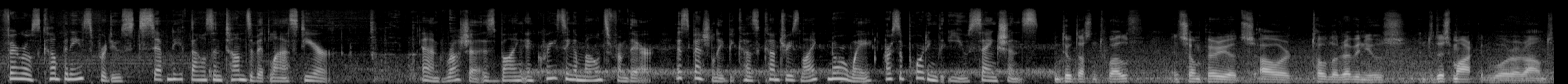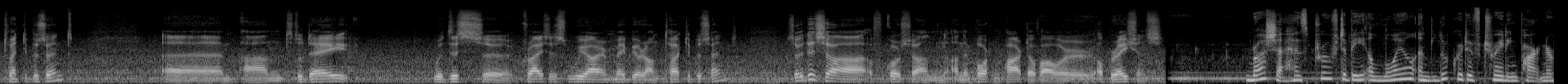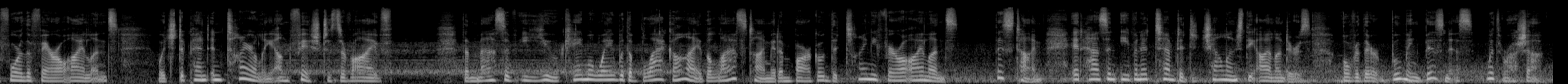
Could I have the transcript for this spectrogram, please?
Faroes companies produced 70,000 tons of it last year. And Russia is buying increasing amounts from there, especially because countries like Norway are supporting the EU sanctions. In 2012, in some periods, our total revenues into this market were around 20 percent. Um, and today, with this uh, crisis, we are maybe around 30%. So it is, uh, of course, an, an important part of our operations. Russia has proved to be a loyal and lucrative trading partner for the Faroe Islands, which depend entirely on fish to survive. The massive EU came away with a black eye the last time it embargoed the tiny Faroe Islands. This time, it hasn't even attempted to challenge the islanders over their booming business with Russia.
